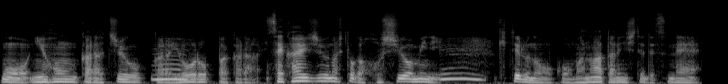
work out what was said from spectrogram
もう日本から中国からうん。ヨーロッパから世界中の人が星を見うんにうん。来てるのをこう目の当たりにしてですね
